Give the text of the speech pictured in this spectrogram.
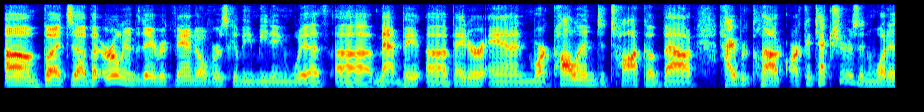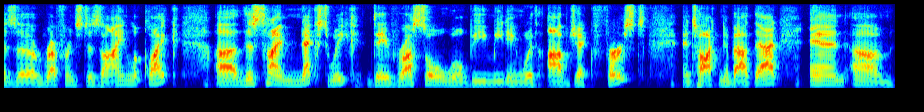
Um, but uh, but earlier in the day, Rick Vanover is going to be meeting with uh, Matt ba- uh, Bader and Mark Pollan to talk about hybrid cloud architectures and what does a reference design look like. Uh, this time next week, Dave Russell will be meeting with Object First and talking about that. And um,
